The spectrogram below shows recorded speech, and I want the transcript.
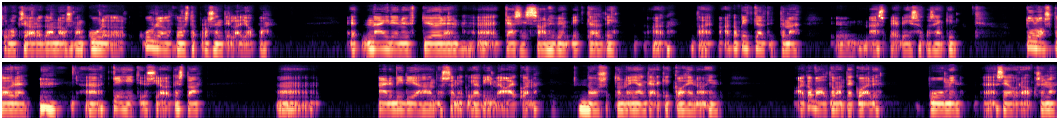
tuloksia odotetaan nousevan 16 prosentilla jopa – että näiden yhtiöiden käsissä on hyvin pitkälti, tai aika pitkälti tämä SP500 senkin tuloskauden kehitys ja oikeastaan Nvidia on tuossa niin ihan viime aikoina noussut tuonne ihan kärkikahinoihin aika valtavan tekoälypuumin seurauksena.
